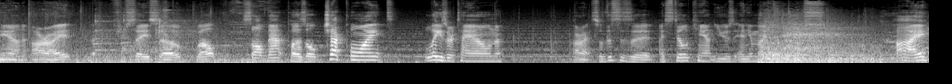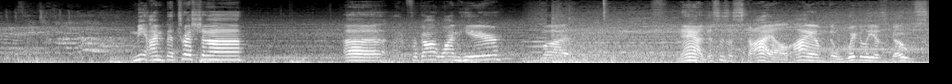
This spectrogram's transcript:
Man, alright. If you say so. Well, solve that puzzle. Checkpoint! Laser Town. Alright, so this is it. I still can't use any of my tools. Hi. Me, I'm Patricia! Uh, I forgot why I'm here, but... Man, this is a style. I am the wiggliest ghost.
